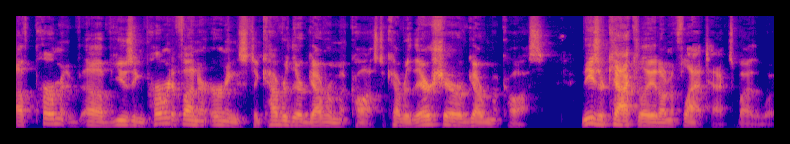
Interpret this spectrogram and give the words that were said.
of permanent of using permanent fund earnings to cover their government costs, to cover their share of government costs. These are calculated on a flat tax, by the way.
